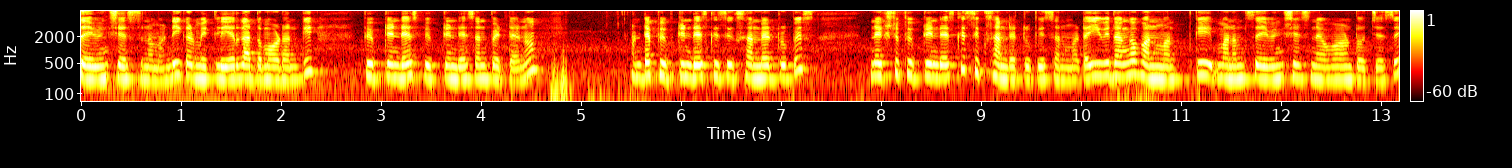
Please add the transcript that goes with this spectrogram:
సేవింగ్స్ చేస్తున్నామండి. ఇక్కడ మీకు క్లియర్గా అర్థం అవడానికి ఫిఫ్టీన్ డేస్ ఫిఫ్టీన్ డేస్ అని పెట్టాను. అంటే ఫిఫ్టీన్ డేస్కి six hundred rupees next fifteen డేస్కి సిక్స్ హండ్రెడ్ రూపీస్ అనమాట ఈ విధంగా వన్ మంత్కి మనం సేవింగ్స్ చేసిన అమౌంట్ వచ్చేసి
